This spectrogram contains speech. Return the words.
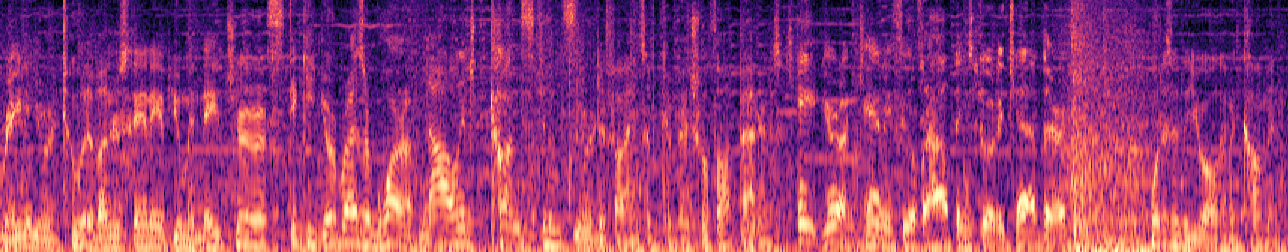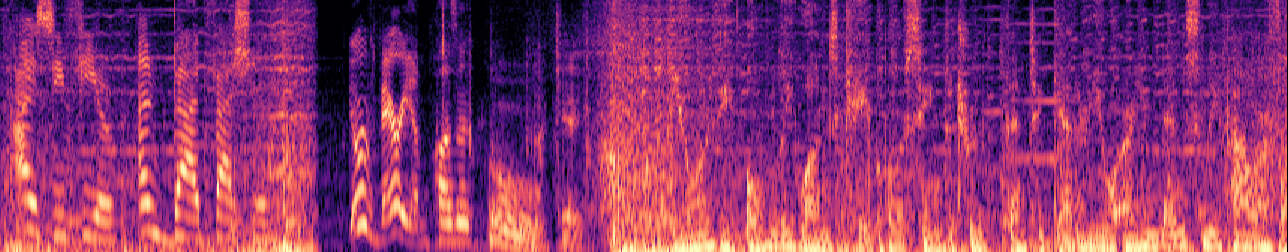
Reynie, your intuitive understanding of human nature. Sticky, your reservoir of knowledge. Constance, your defiance of conventional thought patterns. Kate, your uncanny feel for how things go together. What is it that you all have in common? I see fear and bad fashion. You're very unpleasant. Okay. You're the only ones capable of seeing the truth, then together you are immensely powerful.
